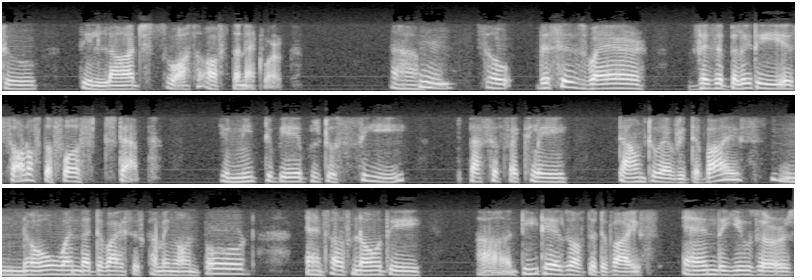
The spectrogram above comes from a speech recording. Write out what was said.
to the large swath of the network. Um, hmm. So this is where visibility is sort of the first step. You need to be able to see specifically down to every device, know when that device is coming on board, and sort of know the uh, details of the device and the users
